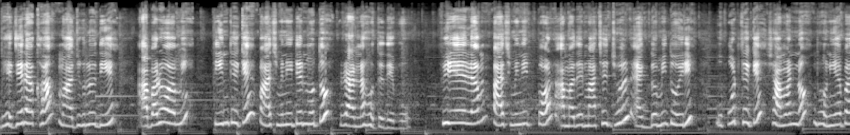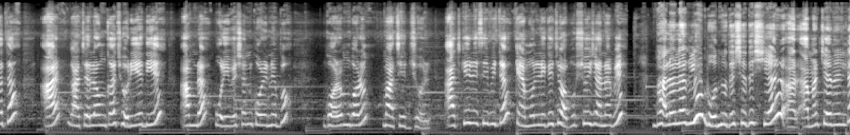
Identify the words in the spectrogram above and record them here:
ভেজে রাখা মাছগুলো দিয়ে আবারও আমি তিন থেকে পাঁচ মিনিটের মতো রান্না হতে দেব। ফিরে এলাম পাঁচ মিনিট পর আমাদের মাছের ঝোল একদমই তৈরি। উপর থেকে সামান্য ধনিয়া পাতা আর কাঁচা লঙ্কা ছড়িয়ে দিয়ে আমরা পরিবেশন করে নেব। গরম গরম মাছের ঝোল। আজকের রেসিপিটা কেমন লেগেছে অবশ্যই জানাবে। ভালো লাগলে বন্ধুদের সাথে শেয়ার আর আমার চ্যানেলটা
